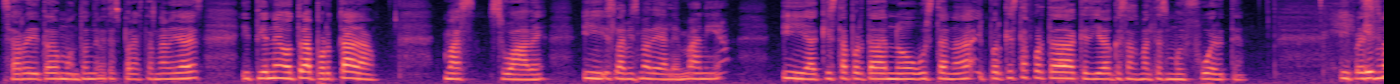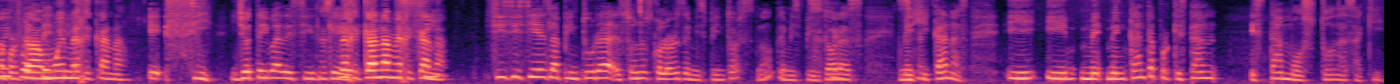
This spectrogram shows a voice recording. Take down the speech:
se ha reeditado un montón de veces para estas navidades y tiene otra portada más suave y es la misma de Alemania. Y aquí esta portada no gusta nada. ¿Y porque esta portada que lleva que esas maltas es muy fuerte? Y pues es, una portada fuerte. muy mexicana. Eh, sí, yo te iba a decir es que... mexicana, mexicana. Sí, sí, sí, es la pintura, son los colores de mis pintores, ¿no? De mis pintoras sí, mexicanas. Sí. Y, y me, me, encanta porque están, estamos todas aquí.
